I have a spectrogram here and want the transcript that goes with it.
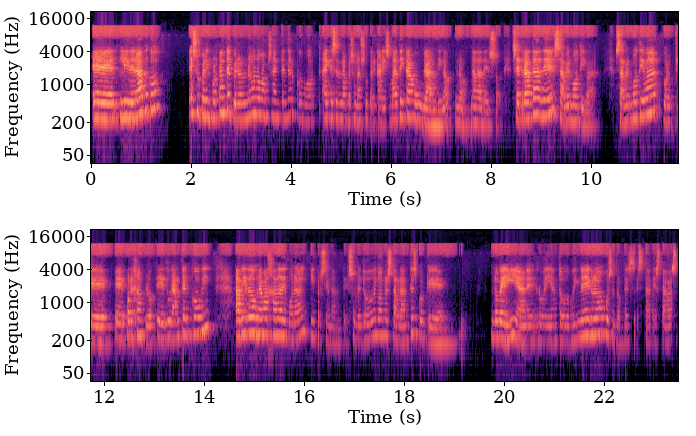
El liderazgo es súper importante, pero no lo vamos a entender como hay que ser una persona súper carismática, un Gandhi, ¿no? No, nada de eso. Se trata de saber motivar. Saber motivar porque, eh, por ejemplo, eh, durante el COVID ha habido una bajada de moral impresionante, sobre todo en los restaurantes, porque no veían, eh, lo veían todo muy negro, pues entonces estabas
